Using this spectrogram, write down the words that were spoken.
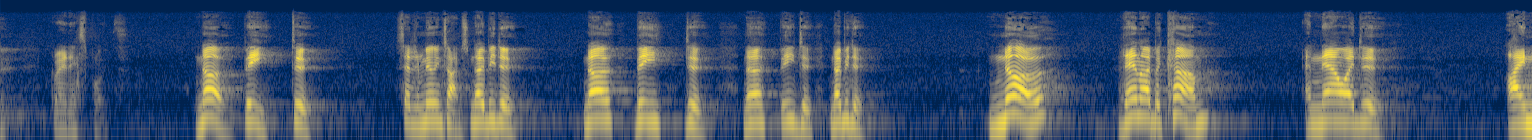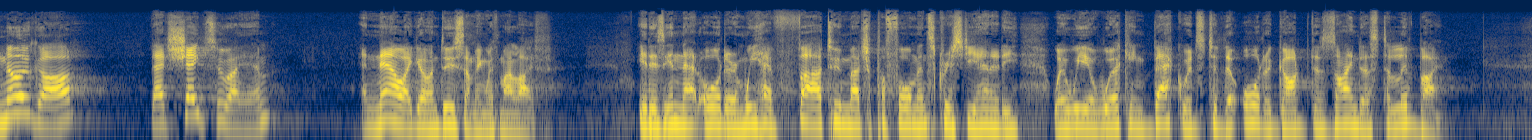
great exploits. No, be, do. Said it a million times. No, be, do. No, be, do. No, be, do. No, be, do. No, then I become, and now I do. I know God, that shapes who I am, and now I go and do something with my life. It is in that order, and we have far too much performance Christianity where we are working backwards to the order God designed us to live by.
